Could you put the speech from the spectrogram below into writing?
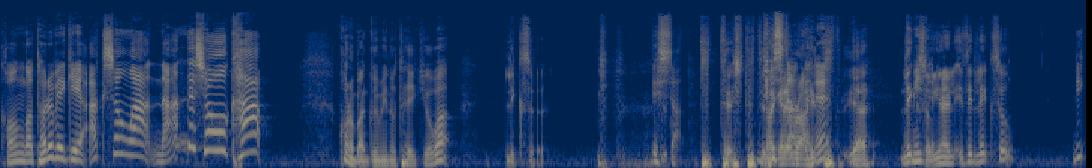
今後取るべきアクションは何でしょうかこの番組の提供は Lixil. でした。Did I get it right? Yeah. Lixil. You know, is it Lixil? リ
